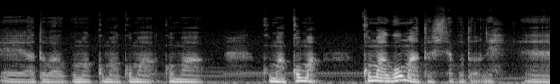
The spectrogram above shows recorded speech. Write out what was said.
えー、あとはこまこまこまこまこまこま。こまごまとしたことをね、えー、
